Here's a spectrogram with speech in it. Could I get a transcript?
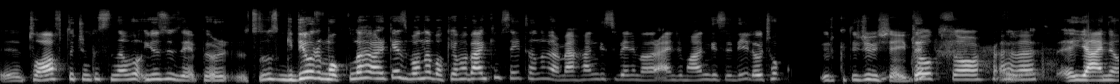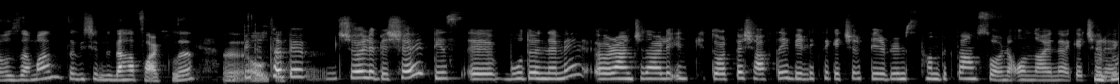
e, tuhaftı çünkü sınavı yüz yüze yapıyorsunuz. Gidiyorum okula herkes bana bakıyor ama ben kimseyi tanımıyorum. Ben hangisi benim öğrencim, hangisi değil. O çok ürkütücü bir şeydi. Çok zor. Evet. E, Yani o zaman tabii şimdi daha farklı e, Bir de oldu. tabii şöyle bir şey, biz e, bu dönemi öğrencilerle ilk 4-5 haftayı birlikte geçirip birbirimizi tanıdıktan sonra online'a geçerek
